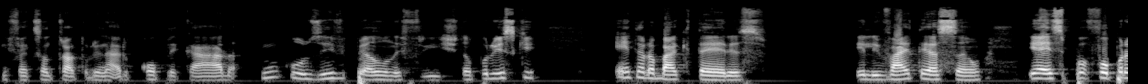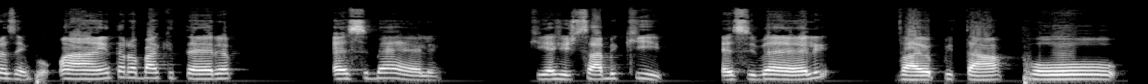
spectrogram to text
Infecção do trato urinário complicada, inclusive pela nefrite. Então, por isso que enterobactérias ele vai ter ação. E aí, se for, por exemplo, a enterobactéria SBL, que a gente sabe que SBL vai optar por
